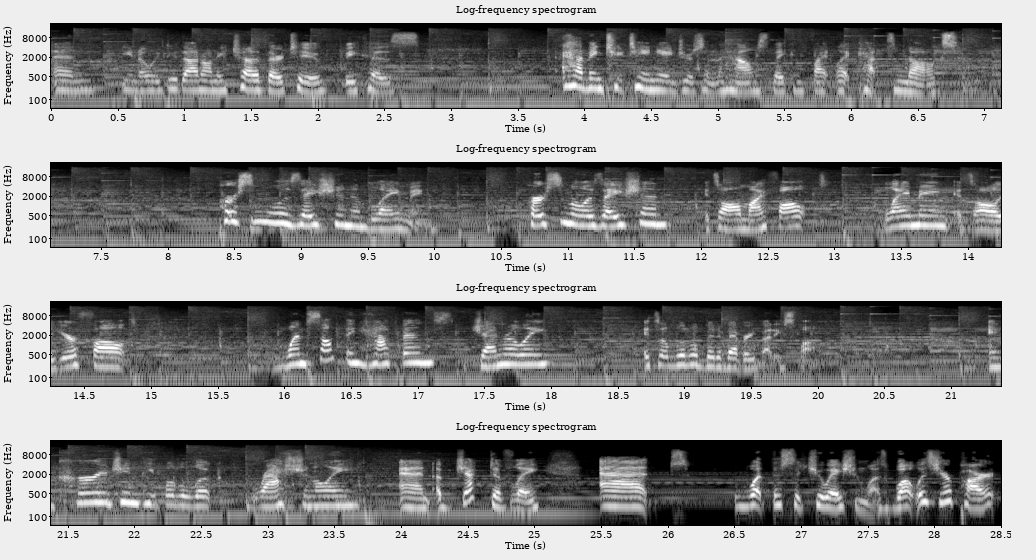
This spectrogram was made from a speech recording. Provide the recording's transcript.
and, you know, we do that on each other too, because having two teenagers in the house, they can fight like cats and dogs. Personalization and blaming. Personalization, it's all my fault. Blaming, it's all your fault. When something happens, generally, it's a little bit of everybody's fault. Encouraging people to look rationally and objectively at what the situation was. What was your part?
